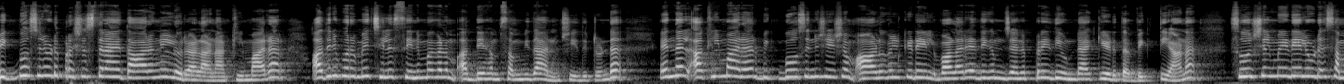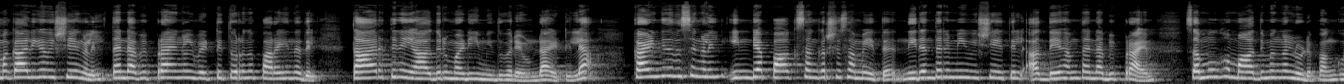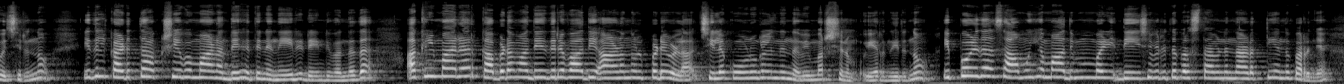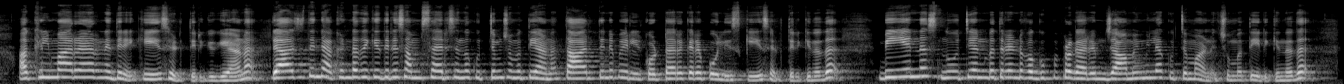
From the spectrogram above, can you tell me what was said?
Big ബോസിലൂടെ പ്രശസ്തനായ താരങ്ങളിൽ ഒരാളാണ് അഖിൽ മാരാർ. അതിനു പുറമെ ചില സിനിമകളും അദ്ദേഹം സംവിധാനം ചെയ്തിട്ടുണ്ട്. എന്നാൽ അഖിൽ മാരാർ ബിഗ് ബോസിന് ശേഷം ആളുകൾക്കിടയിൽ വളരെയധികം ജനപ്രീതി ഉണ്ടാക്കിയെടുത്ത വ്യക്തിയാണ്. സോഷ്യൽ മീഡിയയിലൂടെ സമകാലിക വിഷയങ്ങളിൽ തന്റെ അഭിപ്രായങ്ങൾ വെട്ടിത്തുറന്ന് പറയുന്നതിൽ താരത്തിന് യാതൊരു മടിയും ഇതുവരെ ഉണ്ടായിട്ടില്ല. കഴിഞ്ഞ ദിവസങ്ങളിൽ ഇന്ത്യ പാക് സംഘർഷ സമയത്ത് നിരന്തരം ഈ വിഷയത്തിൽ അദ്ദേഹം തന്റെ അഭിപ്രായം സമൂഹ മാധ്യമങ്ങളിലൂടെ പങ്കുവച്ചിരുന്നു. ഇതിൽ കടുത്ത ആക്ഷേപമാണ് അദ്ദേഹത്തിന് നേരിടേണ്ടി വന്നത്. അഖിൽ മാരാർ കപട മതേതരവാദി ആണെന്നുൾപ്പെടെയുള്ള ചില കോണുകളിൽ നിന്ന് വിമർശനം ഉയർന്നിരുന്നു. ഇപ്പോഴത്തെ സാമൂഹ്യ മാധ്യമം വഴി ദേശവിരുദ്ധ പ്രസ്താവന നടത്തിയെന്ന് പറഞ്ഞ് അഖിൽ മാരാറിനെതിരെ കേസെടുത്തിരിക്കുകയാണ്. രാജ്യത്തിന്റെ അഖണ്ഡതയ്ക്കെതിരെ സംസാരിച്ചെന്ന കുറ്റം ചുമത്തിയാണ് താരത്തിന്റെ പേരിൽ കൊട്ടാരക്കര പോലീസ് കേസെടുത്തിരിക്കുന്നത്. ബി എൻ എസ് നൂറ്റി അൻപത്തിരണ്ട് വകുപ്പ് പ്രകാരം ജാമ്യമില്ലാ കുറ്റമാണ് ചുമത്തിയിരിക്കുന്നത്.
